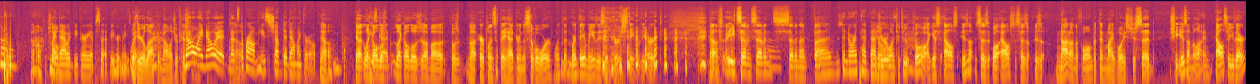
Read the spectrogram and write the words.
Oh. No, My dad would be very upset if he heard me say with your that. lack of knowledge of history. No, I know it. That's Yeah. the problem. He's shoved it down my throat. Yeah, yeah, like He's all those, good. like all those, um, uh, those uh, airplanes that they had during the Civil War. Weren't, Mm-hmm. that, weren't they amazing? They said they were state of the art. Yeah, so eight seven seven seven nine five The North had better. zero one ones. two two. Oh, I guess Alice is. On, it says well, Alice says is not on the phone, but then my voice just said she is on the line. Alice, are you there?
